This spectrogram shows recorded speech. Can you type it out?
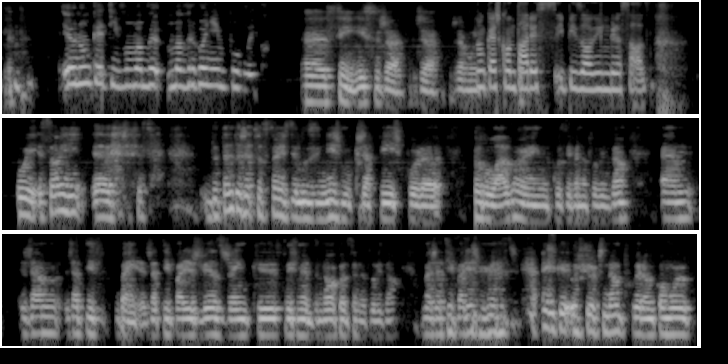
Eu nunca tive uma, uma vergonha em público. Ah, sim, isso já, já, já muito. Não queres contar esse episódio engraçado? Ui, só em, eh, de tantas atuações de ilusionismo que já fiz por eh, todo o lado, inclusive na televisão, ehm, já, já tive, bem, já tive várias vezes em que, felizmente não aconteceu na televisão, mas já tive várias vezes em que os truques não decorreram como eu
